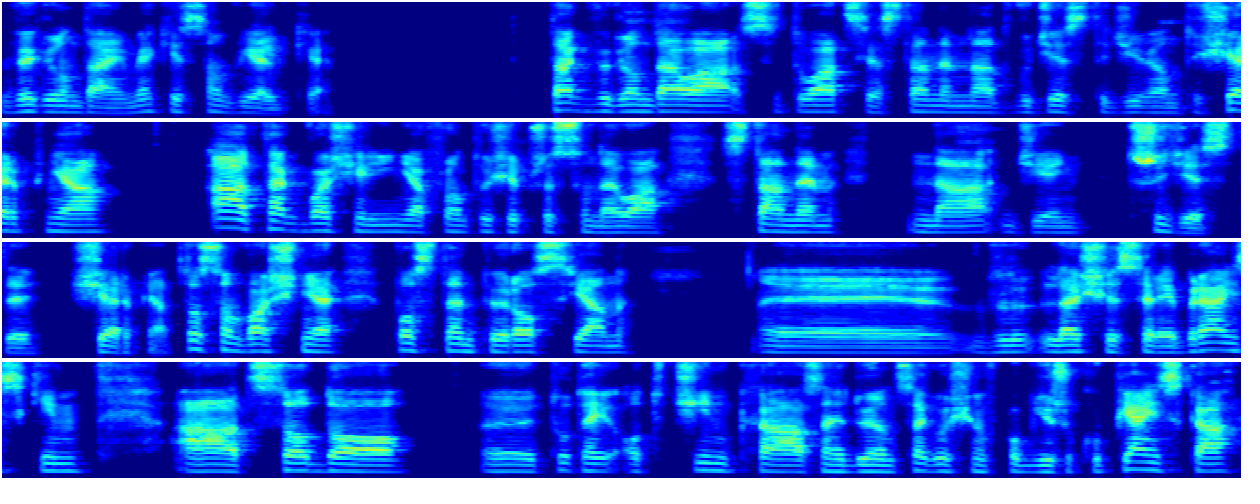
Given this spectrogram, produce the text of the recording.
wyglądają, jakie są wielkie. Tak wyglądała sytuacja stanem na 29 sierpnia, a tak właśnie linia frontu się przesunęła stanem na dzień 30 sierpnia. To są właśnie postępy Rosjan w lesie serebrańskim, a co do e, tutaj odcinka znajdującego się w pobliżu Kupiańska,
